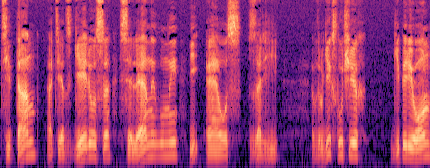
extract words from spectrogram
Титан — отец Гелиоса, Селены Луны и Эос — Зари. В других случаях Гиперион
